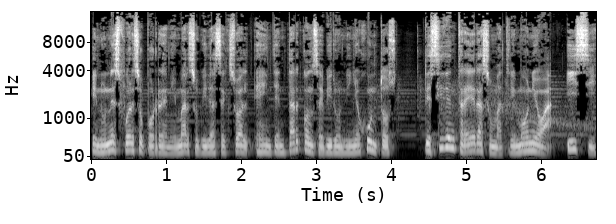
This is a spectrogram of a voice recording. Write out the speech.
En un esfuerzo por reanimar su vida sexual e intentar concebir un niño juntos, deciden traer a su matrimonio a Easy,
